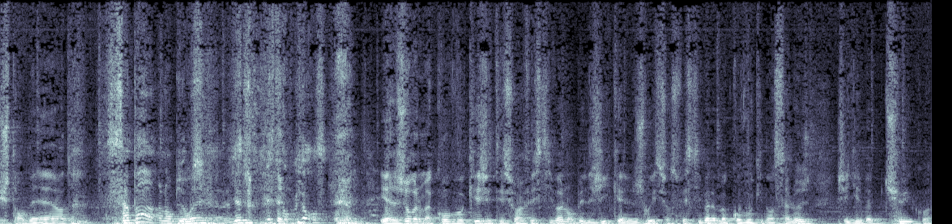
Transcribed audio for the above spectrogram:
je t'emmerde. C'est sympa hein, l'ambiance. Ouais. Il y a de de l'ambiance. Et un jour elle m'a convoqué, j'étais sur un festival en Belgique, elle jouait sur ce festival, elle m'a convoqué dans sa loge. J'ai dit elle va me tuer quoi.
